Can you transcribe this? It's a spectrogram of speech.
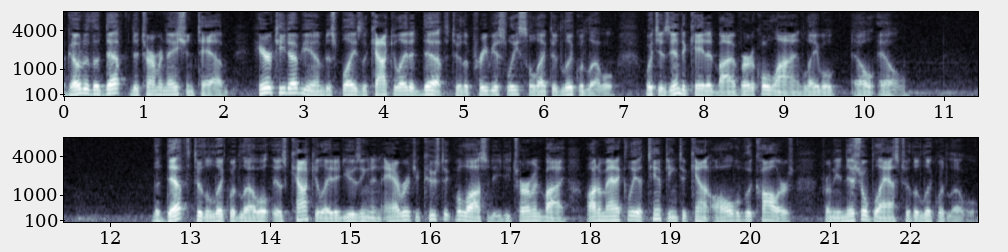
go to the Depth Determination tab. Here TWM displays the calculated depth to the previously selected liquid level, which is indicated by a vertical line labeled LL. The depth to the liquid level is calculated using an average acoustic velocity determined by automatically attempting to count all of the collars from the initial blast to the liquid level.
